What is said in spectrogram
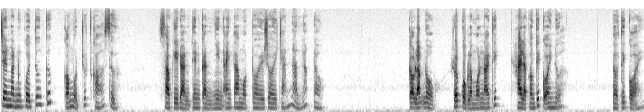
Trên mặt của tương cức có một chút khó xử. Sau khi đoàn thiên cẩn nhìn anh ta một rồi rồi chán nản lắc đầu. Cậu lắc đầu, rốt cuộc là muốn nói thích hay là không thích cô ấy nữa? Tớ thích cô ấy.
